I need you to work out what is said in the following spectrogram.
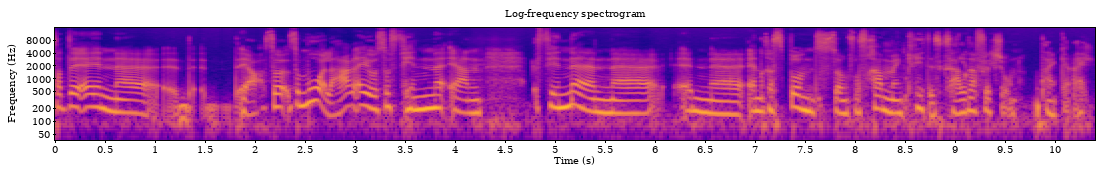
Så, eh, ja, så, så målet her er jo å finne, finne en, respons som får frem en kritisk selvrefleksjon, tenker jeg.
